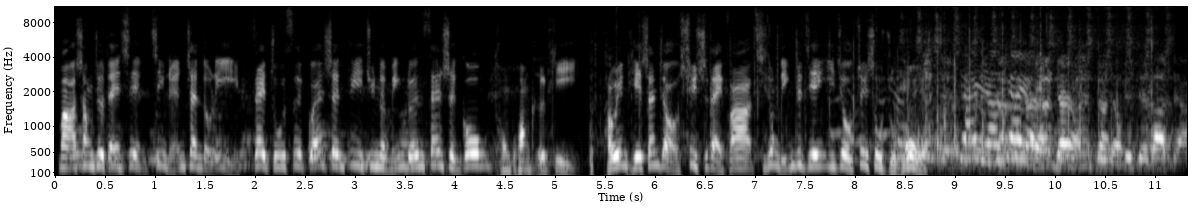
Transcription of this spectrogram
马上就展现惊人战斗力，在主祀关圣帝君的明伦三圣宫同框合体。桃园铁三角蓄势待发，其中林志坚依旧最受瞩目。加油加油加油加油！谢谢大家，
